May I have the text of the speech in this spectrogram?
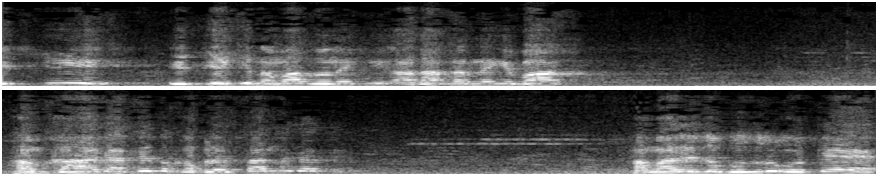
ईद की ईदगे की नमाज होने की अदा करने के बाद हम कहा जाते तो कब्रिस्तान में जाते हमारे जो बुजुर्ग होते हैं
